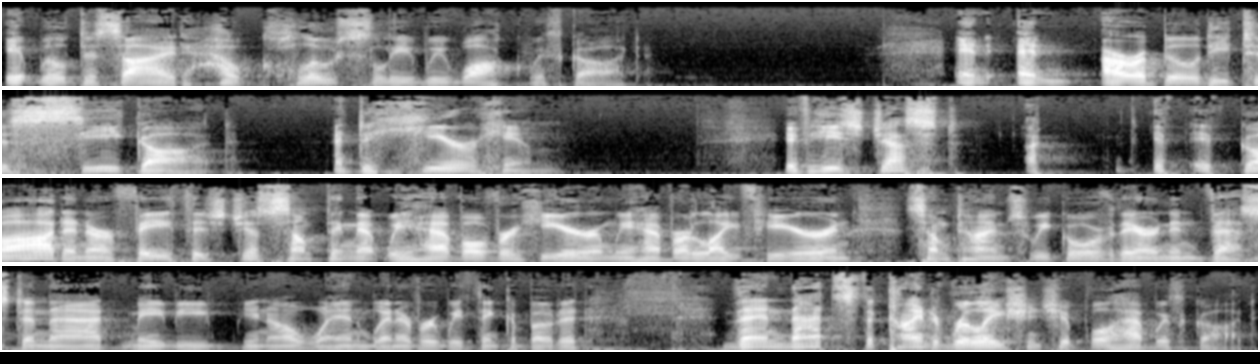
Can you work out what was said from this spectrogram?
it will decide how closely we walk with God and, and our ability to see God and to hear Him. If He's just if, if God and our faith is just something that we have over here and we have our life here, and sometimes we go over there and invest in that, maybe, you know, when, whenever we think about it, then that's the kind of relationship we'll have with God.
